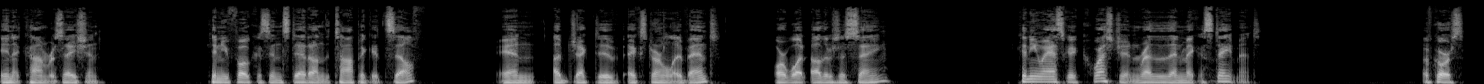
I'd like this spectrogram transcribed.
in a conversation. Can you focus instead on the topic itself? an objective external event or what others are saying? Can you ask a question rather than make a statement? Of course,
